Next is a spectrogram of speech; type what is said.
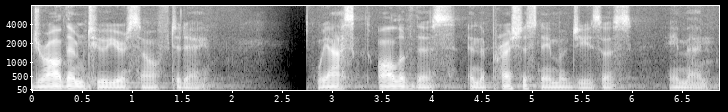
draw them to yourself today? We ask all of this in the precious name of Jesus. Amen.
